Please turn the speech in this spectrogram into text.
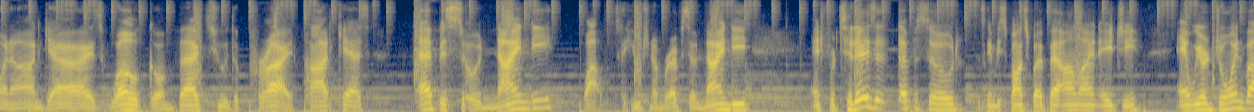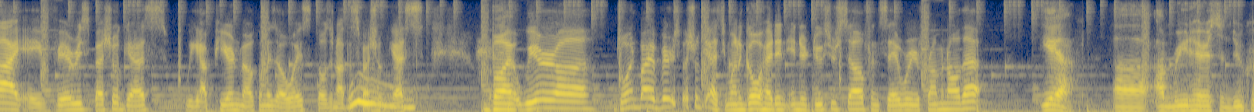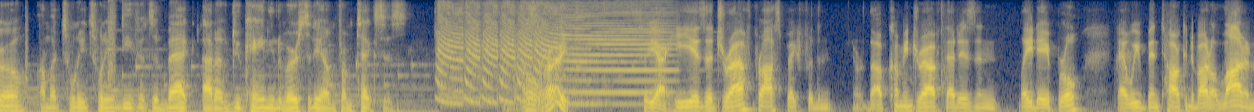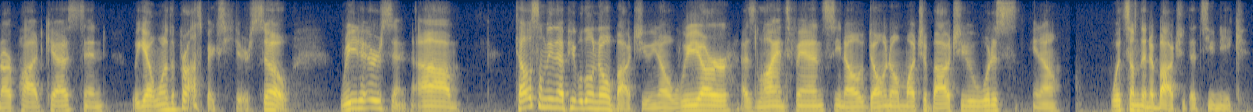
Going on, guys? Welcome back to the Pride Podcast, episode 90. Wow, it's a huge number, episode 90. And for today's episode, it's going to be sponsored by Bet Online AG. And we are joined by a very special guest. We got Pierre and Malcolm, as always. Those are not the special guests. But we're uh, joined by a very special guest. You want to go ahead and introduce yourself and say where you're from and all that? Yeah, uh, I'm Reid Harrison Ducros. I'm a 2020 defensive back out of Duquesne University. I'm from Texas. All right. So yeah, he is a draft prospect for the the upcoming draft that is in late April that we've been talking about a lot in our podcast, and we got one of the prospects here. So, Reid Harrison, um, tell us something that people don't know about you. You know, we are as Lions fans, you know, don't know much about you. What is you know, what's something about you that's unique?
